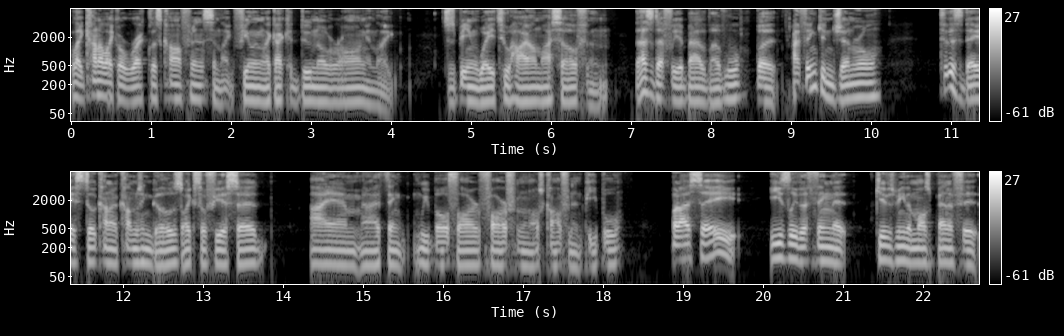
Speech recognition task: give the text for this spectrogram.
like kind of like a reckless confidence and like feeling like I could do no wrong and like just being way too high on myself and that's definitely a bad level, but I think in general to this day it still kind of comes and goes like Sophia said. I am and I think we both are far from the most confident people. But I say easily the thing that gives me the most benefit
